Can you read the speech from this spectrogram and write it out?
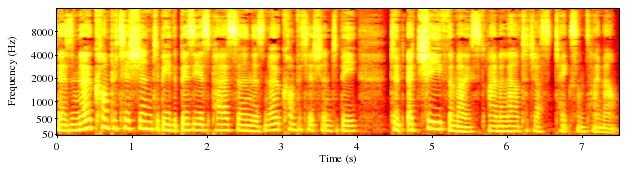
There's no competition to be the busiest person. There's no competition to be, to achieve the most. I'm allowed to just take some time out.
